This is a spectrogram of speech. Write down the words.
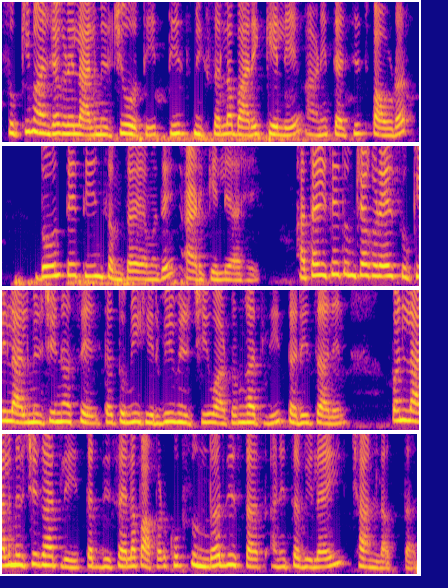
सुकी माझ्याकडे लाल मिरची होती तीच मिक्सरला बारीक केली आणि त्याचीच पावडर दोन ते तीन चमचा यामध्ये ॲड केली आहे. आता इथे तुमच्याकडे सुकी लाल मिरची नसेल तर तुम्ही हिरवी मिरची वाटून घातली तरी चालेल. पण लाल मिरची घातली तर दिसायला पापड खूप सुंदर दिसतात आणि चवीलाही छान लागतात.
